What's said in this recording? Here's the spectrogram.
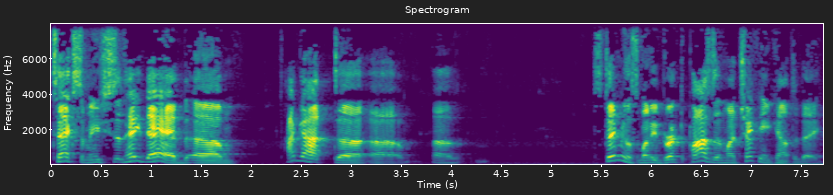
texted me. She said, Hey, dad, um, I got, uh, uh, uh, stimulus money direct deposit in my checking account today.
